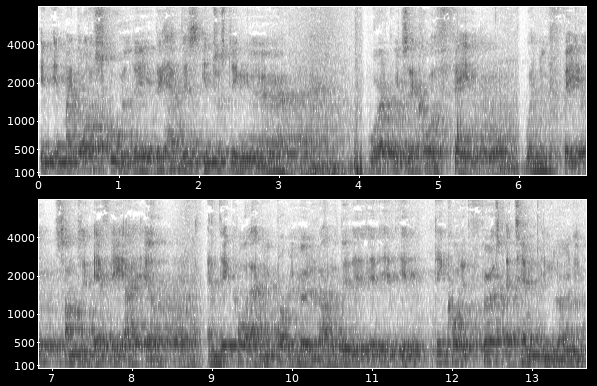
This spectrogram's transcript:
in, in my daughter's school, they, they have this interesting uh, word which they call fail. When you fail something, F A I L, and they call it, you probably heard it, it, it, it, they call it first attempt in learning.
